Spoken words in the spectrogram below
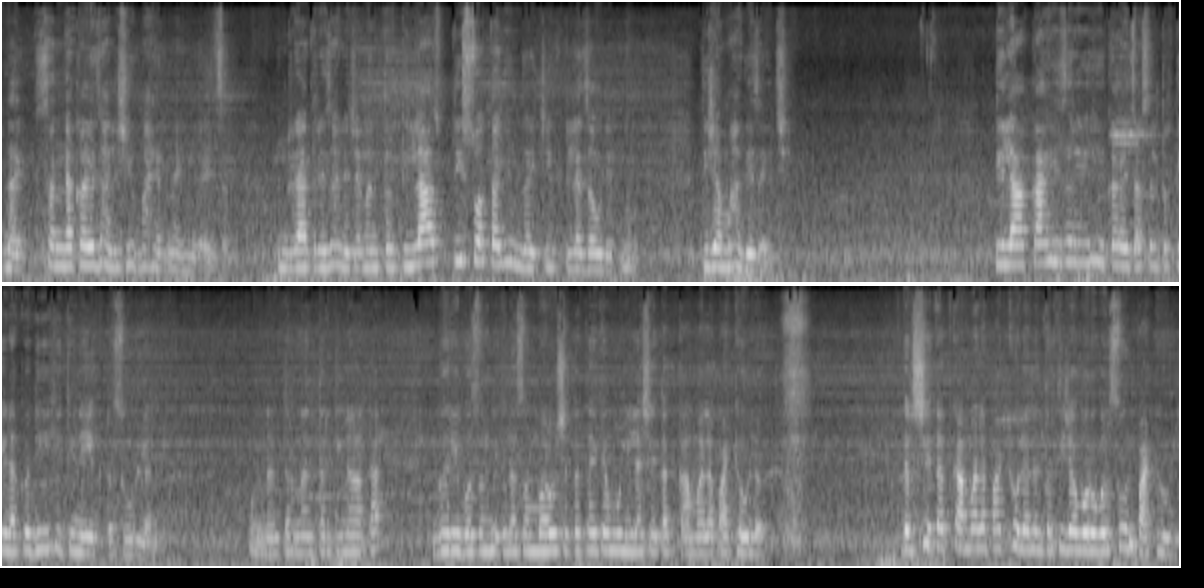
नाही संध्याकाळी झाल्याशिवाय बाहेर नाही निघायचं. रात्री झाल्याच्यानंतर तिला ती स्वतः घेऊन जायची तिला जाऊ देत नव्हती. तिच्यामागे जायची. तिला काही जरी हे करायचं असेल तर तिला कधीही तिने एकटं सोडलं नाही. मग नंतर नंतर तिनं आता घरी बसून मी तुला सांभाळू शकत नाही त्या मुलीला शेतात कामाला पाठवलं. तर शेतात कामाला पाठवल्यानंतर तिच्या बरोबर सून पाठवली.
